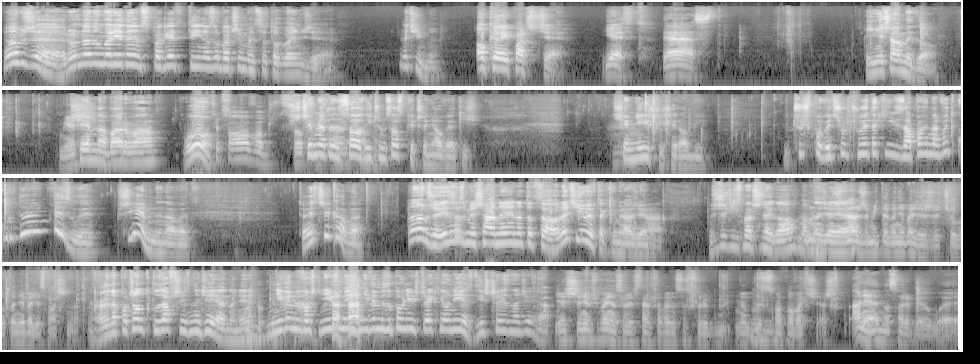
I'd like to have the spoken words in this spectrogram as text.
Dobrze, runda numer jeden spaghetti, no zobaczymy co to będzie. Lecimy. Okej, patrzcie. Jest. Jest. I mieszamy go. Miesz... Ciemna barwa. U, Typowo. sos- ściemnia ten sos, niczym sos pieczeniowy jakiś. Ciemniejszy się robi. I Czuć w powietrzu, czuję taki zapach nawet, kurde, niezły. Przyjemny nawet. To jest ciekawe. No dobrze, jest rozmieszany, no to co? Lecimy w takim razie. Tak. Życzę Ci smacznego, mam nadzieję. Myślałem, że mi tego nie będzie życzył, bo to nie będzie smaczne. Ale na początku zawsze jest nadzieja, no nie? Nie wiemy właśnie, nie wiemy, nie wiemy zupełnie jeszcze jaki on jest. Jeszcze jest nadzieja. Jeszcze nie przypominam sobie startowego sosu, który miałby smakować aż... A nie, no sorry, był e,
